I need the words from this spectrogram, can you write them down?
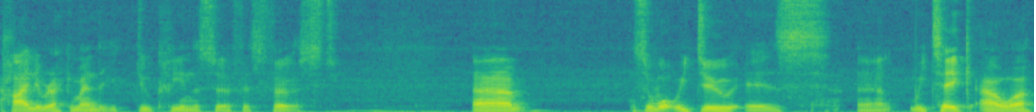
highly recommend that you do clean the surface first. Um, so what we do is um, we take our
